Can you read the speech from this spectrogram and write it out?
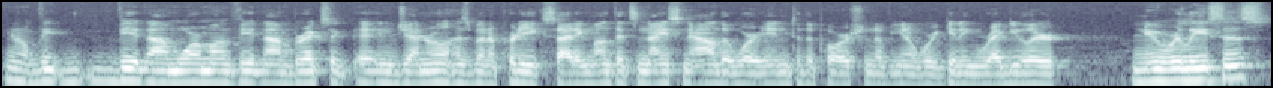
you know, v- Vietnam War month, Vietnam bricks in general has been a pretty exciting month. It's nice now that we're into the portion of you know we're getting regular new releases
